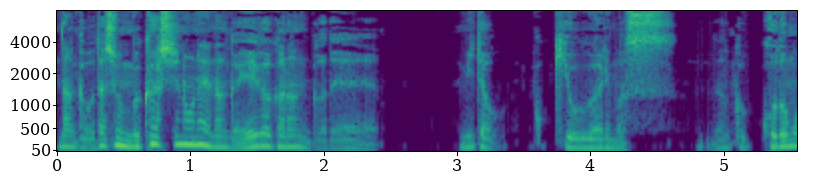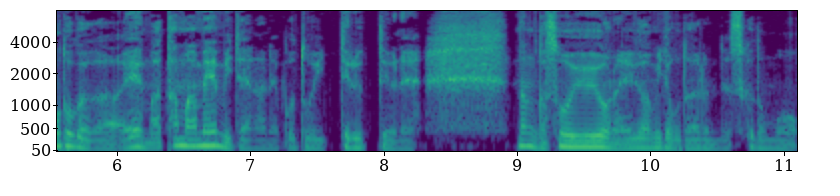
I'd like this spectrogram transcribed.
なんか私も昔のね、なんか映画かなんかで見た記憶があります。なんか子供とかが、え、また豆みたいなね、ことを言ってるっていうね、なんかそういうような映画を見たことあるんですけども、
